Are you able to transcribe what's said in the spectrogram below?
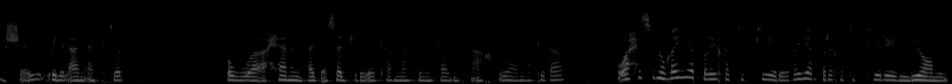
الشيء وإلى الآن أكتب وأحيانا بعد أسجل إذا كان ما فيني حيل مثلا آخر يوم وكذا. وأحس إنه غير طريقة تفكيري غير طريقة تفكيري اليومي.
